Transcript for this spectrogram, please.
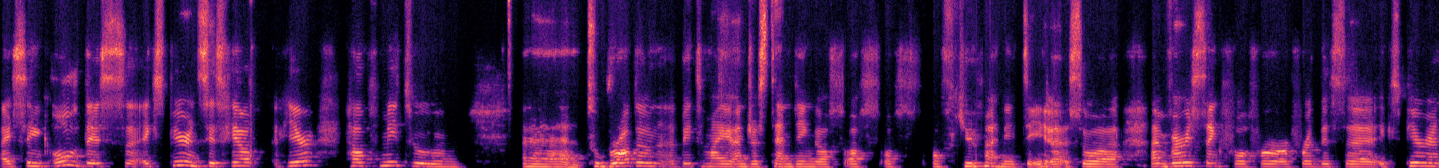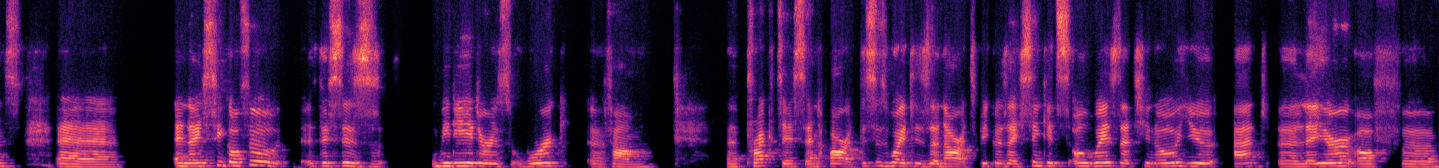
I think all these uh, experiences here here helped me to. Uh, to broaden a bit my understanding of of of, of humanity. Uh, so uh, I'm very thankful for for this uh, experience, uh, and I think also this is mediators work uh, from uh, practice and art. This is why it is an art because I think it's always that you know you add a layer of uh,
